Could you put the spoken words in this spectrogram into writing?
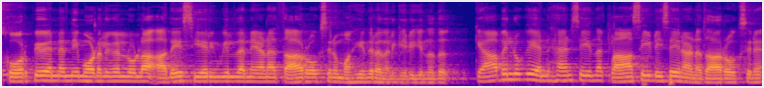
Scorpio N എന്നീ മോഡലുകളിലുള്ള അതേ സ്റ്റിയറിംഗ് വീൽ തന്നെയാണ് താറോക്സിനും മഹീന്ദ്ര നൽകിയിരിക്കുന്നത്. ക്യാബിൻ ലുക്ക് എൻഹാൻസ് ചെയ്യുന്ന ക്ലാസി ഡിസൈനാണ് താറോക്സിന്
